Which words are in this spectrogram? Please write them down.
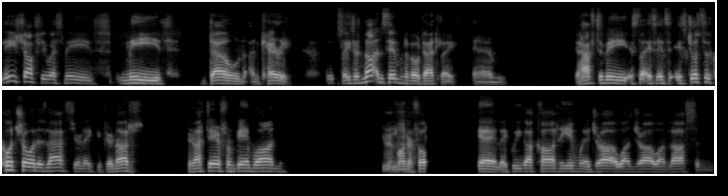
Laois, Offaly, Westmeath, Meath, Down, and Kerry. It's like there's nothing simple about that. Like, um, you have to be. It's like it's it's, it's just as cutthroat as last year. Like, if you're not, you're not there from game one. You're in bother. Yeah, like we got caught even with a draw, one draw, one loss, and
